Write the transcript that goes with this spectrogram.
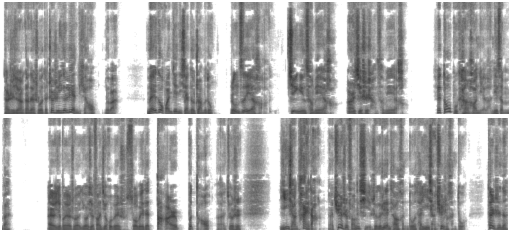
但是就像刚才说的，这是一个链条，对吧？每个环节你现在都转不动，融资也好，经营层面也好，二级市场层面也好，现在都不看好你了，你怎么办？还有一些朋友说，有些房企会不会所谓的大而不倒啊？就是。影响太大啊！确实，房企这个链条很多，它影响确实很多。但是呢，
